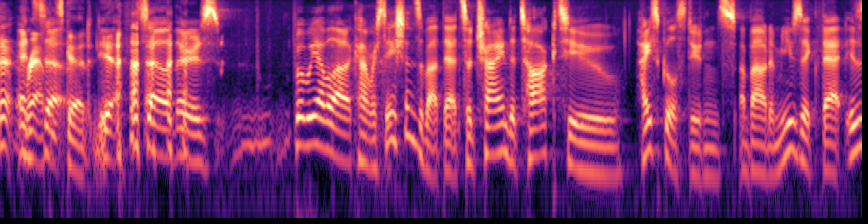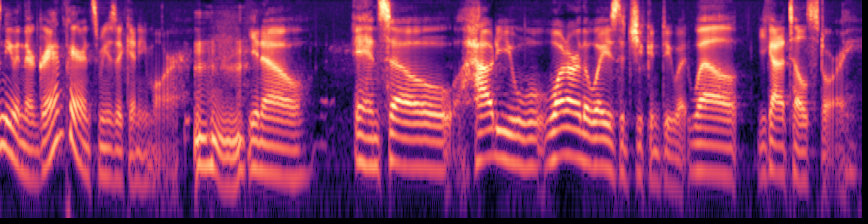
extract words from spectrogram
yeah. Rap so- is good. Yeah. so there's, but we have a lot of conversations about that. So trying to talk to high school students about a music that isn't even their grandparents' music anymore, Mm-hmm. you know. And so, how do you? What are the ways that you can do it? Well, you got to tell a story.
